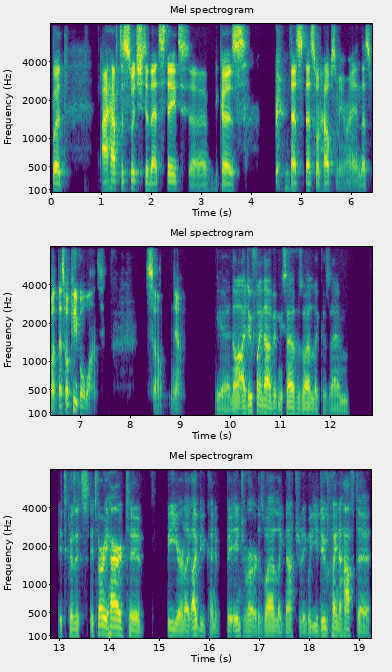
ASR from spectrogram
but I have to switch to that state uh, because that's that's what helps me, right? And that's what that's what people want. So yeah. Yeah, no, I do find that a bit myself as well, like because um, it's because it's it's very hard to be your like I'd be kind of bit introverted as well, like naturally, but you do kind of have to.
